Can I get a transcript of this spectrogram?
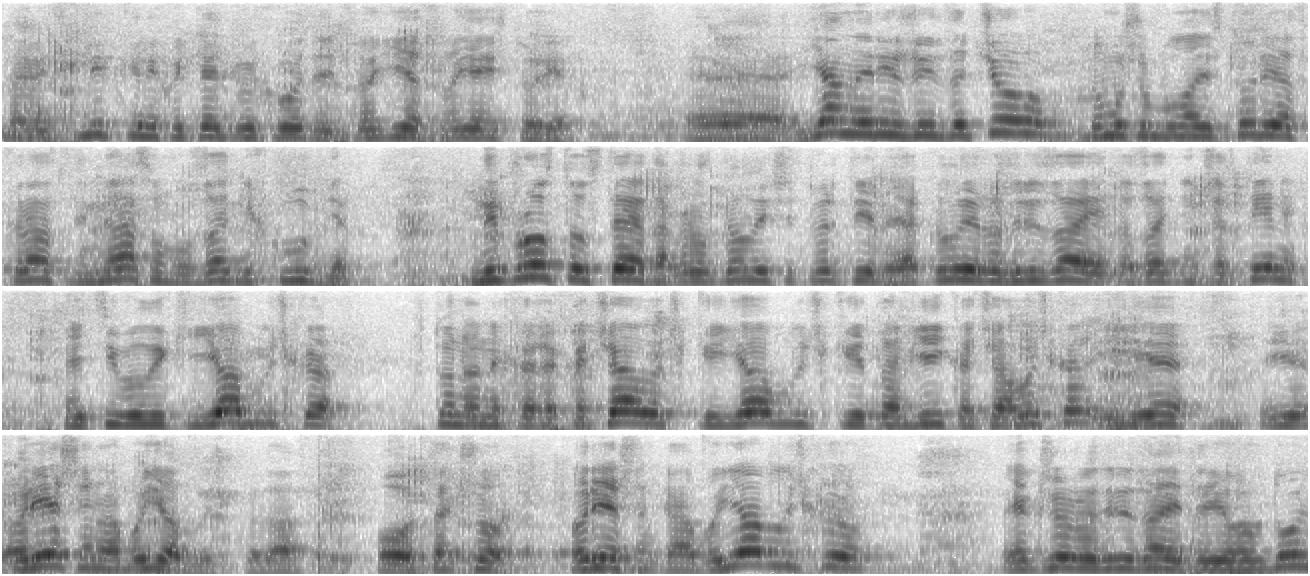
навіть з клітки не хочуть виходити, то є своя історія. Е, я не ріжу із-за чого, тому що була історія з красним м'ясом у задніх клубнях. Не просто в стегнах роздали четвертини, а коли розрізаєте задні частини, ці великі яблучка, хто на них каже качалочки, яблучки, там є і качалочка, і є і орешина або яблучко. Да. О, так що орешинка або яблучко, якщо розрізаєте його вдоль,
